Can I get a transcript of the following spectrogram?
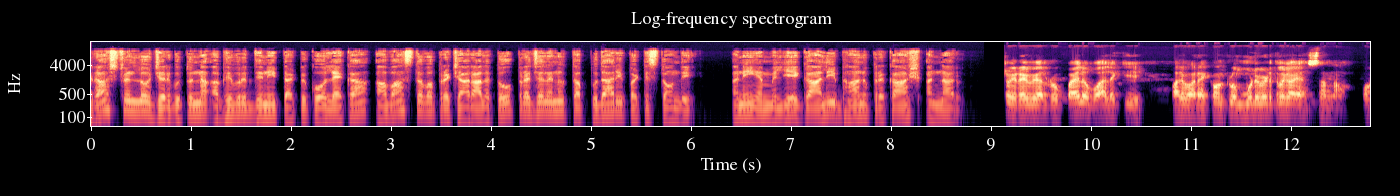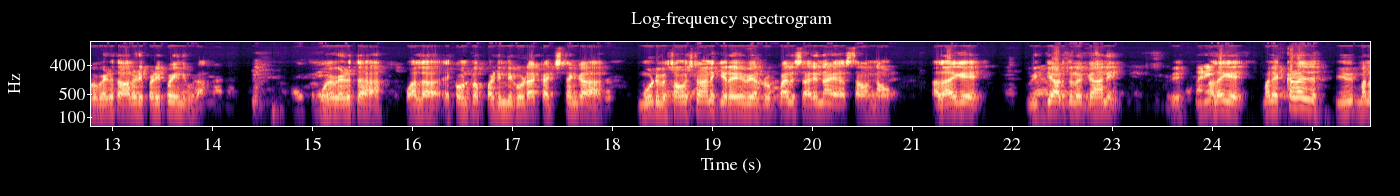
రాష్ట్రంలో జరుగుతున్న అభివృద్ధిని తట్టుకోలేక అవాస్తవ ప్రచారాలతో ప్రజలను తప్పుదారి పట్టిస్తోంది అని ఎమ్మెల్యే గాలి భానుప్రకాష్ అన్నారు. ఇరవై వేల రూపాయలు వాళ్ళకి వారి వారి అకౌంట్లో మూడు విడతలుగా వేస్తున్నాం. ఒక విడత ఆల్రెడీ పడిపోయింది కూడా. ఒక విడత వాళ్ళ అకౌంట్లో పడింది కూడా ఖచ్చితంగా మూడు సంవత్సరానికి ఇరవై వేల రూపాయలు సరైన వేస్తా ఉన్నాం. అలాగే విద్యార్థులకు కానీ అలాగే మన ఎక్కడ మన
